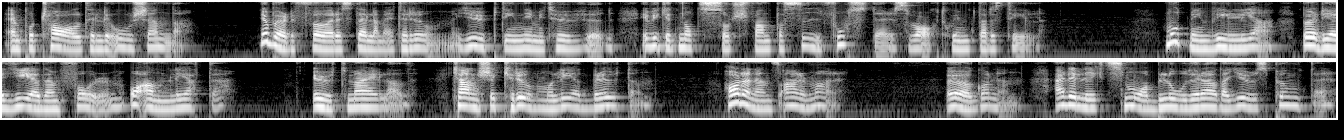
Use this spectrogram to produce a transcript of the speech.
En portal till det okända. Jag började föreställa mig ett rum djupt inne i mitt huvud i vilket något sorts fantasifoster svagt skymtades till. Mot min vilja började jag ge den form och anlete. Utmärglad, kanske krum och ledbruten. Har den ens armar? Ögonen, är det likt små blodröda ljuspunkter?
